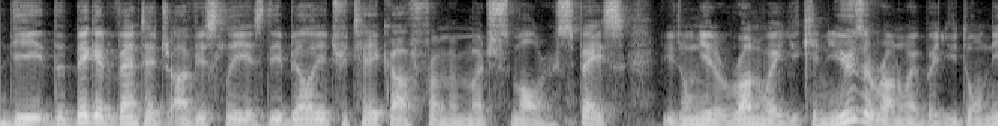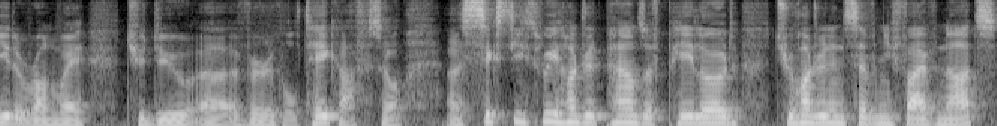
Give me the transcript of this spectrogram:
the, the big advantage, obviously, is the ability to take off from a much smaller space. You don't need a runway. You can use a runway, but you don't need a runway to do a, a vertical takeoff. So, uh, 6,300 pounds of payload, 275 knots,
